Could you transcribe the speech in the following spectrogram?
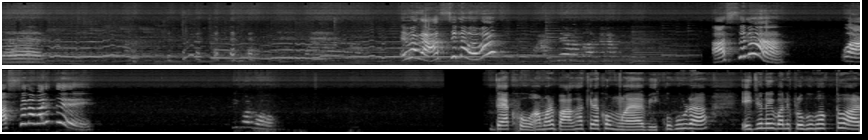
হ্যাঁ। এ বাবা, আসছে না বাবা? আসছে না? ও আসছে না বাড়িতে? কি করব? দেখো আমার বাঘা কীরকম মায়াবী। কুকুররা এই জন্যই বলে প্রভুভক্ত আর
